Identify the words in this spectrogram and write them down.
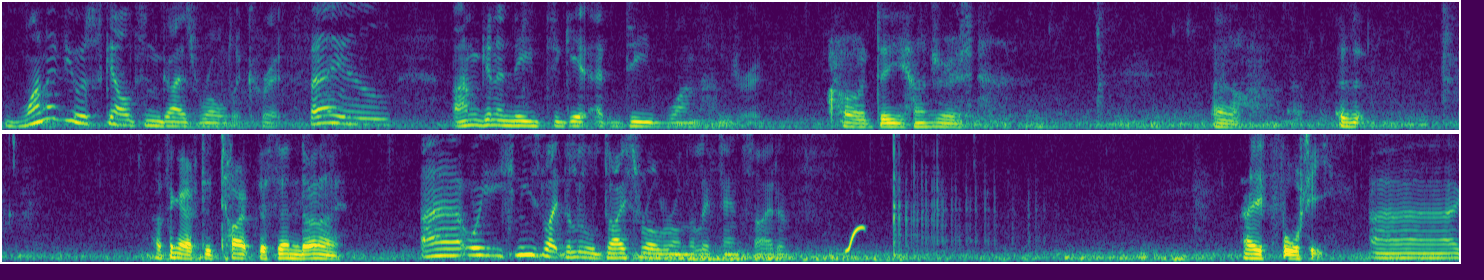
one of your skeleton guys rolled a crit fail. I'm gonna need to get a D100. Oh, D100. Oh, is it? I think I have to type this in, don't I? Uh, well, you can use like the little dice roller on the left hand side of A 40. Uh,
